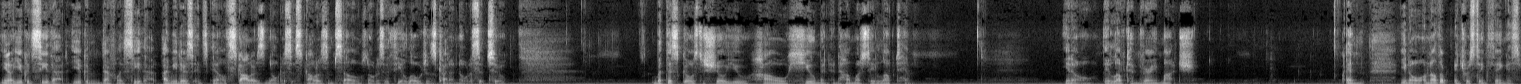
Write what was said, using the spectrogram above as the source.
You know, you can see that. You can definitely see that. I mean, there's, it's, you know, scholars notice it. Scholars themselves notice it. Theologians kind of notice it too. But this goes to show you how human and how much they loved him. You know, they loved him very much. And, you know, another interesting thing is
